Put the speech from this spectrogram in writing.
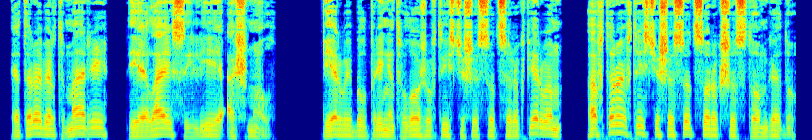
— это Роберт Марри и Элайс Илия Ашмол. Первый был принят в ложу в 1641, а второй — в 1646 году.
